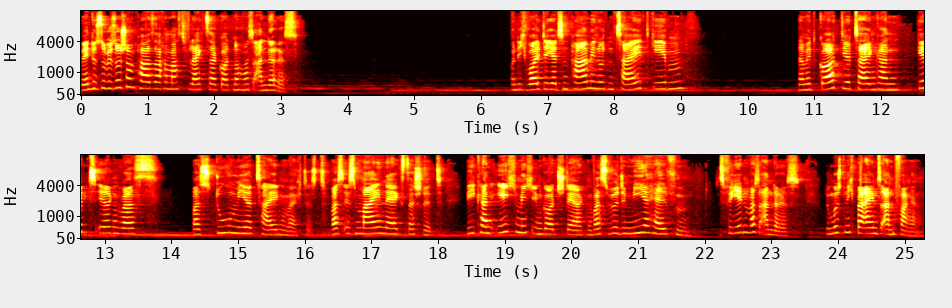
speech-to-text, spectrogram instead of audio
Wenn du sowieso schon ein paar Sachen machst, vielleicht sagt Gott noch was anderes. Und ich wollte jetzt ein paar Minuten Zeit geben, damit Gott dir zeigen kann, Gibt es irgendwas, was du mir zeigen möchtest? Was ist mein nächster Schritt? Wie kann ich mich in Gott stärken? Was würde mir helfen? Das ist für jeden was anderes. Du musst nicht bei eins anfangen.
